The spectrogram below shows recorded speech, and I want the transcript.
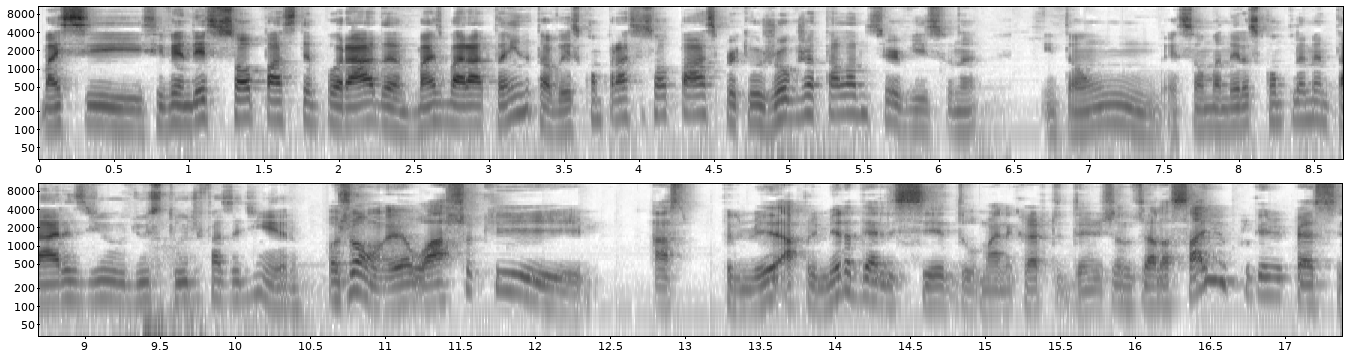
Mas se, se vendesse só o passe de temporada mais barato ainda, talvez comprasse só o passe, porque o jogo já está lá no serviço, né? Então, são maneiras complementares de, de o estúdio fazer dinheiro. Ô João, eu acho que as a primeira DLC do Minecraft Dungeons ela saiu pro Game Pass.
